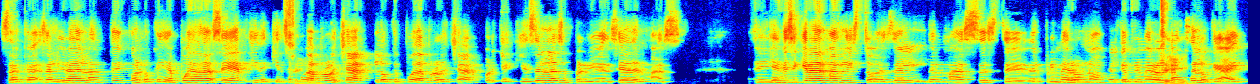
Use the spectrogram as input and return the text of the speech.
saca- salir adelante con lo que ella pueda hacer y de quien se pueda aprovechar lo que pueda aprovechar, porque aquí es la supervivencia del más, eh, ya ni siquiera del más listo, es del, del más, este, del primero, ¿no? El que primero sí, alcance lo que hay.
